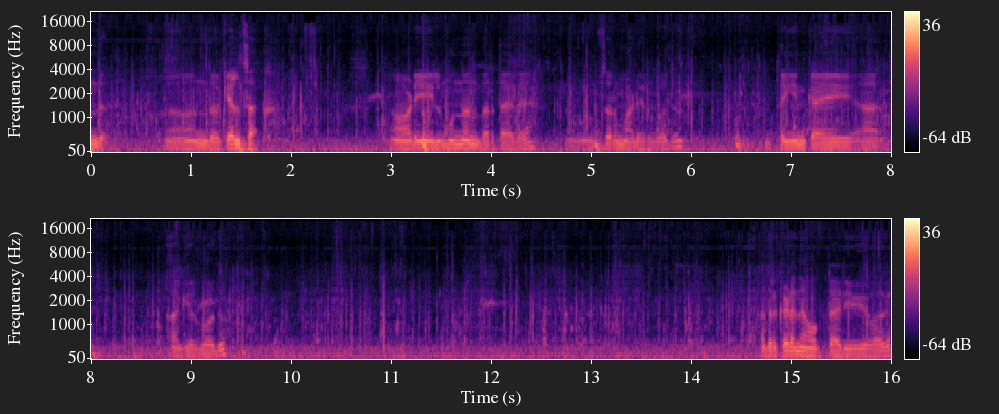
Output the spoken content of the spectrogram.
ಒಂದು ಒಂದು ಕೆಲಸ. ನೋಡಿ, ಇಲ್ಲಿ ಮುಂದೊಂದು ಬರ್ತಾ ಇದೆ. ಅಬ್ಸರ್ವ್ ಮಾಡಿರ್ಬೋದು. ತೆಂಗಿನಕಾಯಿ ಆಗಿರ್ಬೋದು. ಅದ್ರ ಕಡೆನೇ ಹೋಗ್ತಾ ಇದ್ದೀವಿ ಇವಾಗ.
